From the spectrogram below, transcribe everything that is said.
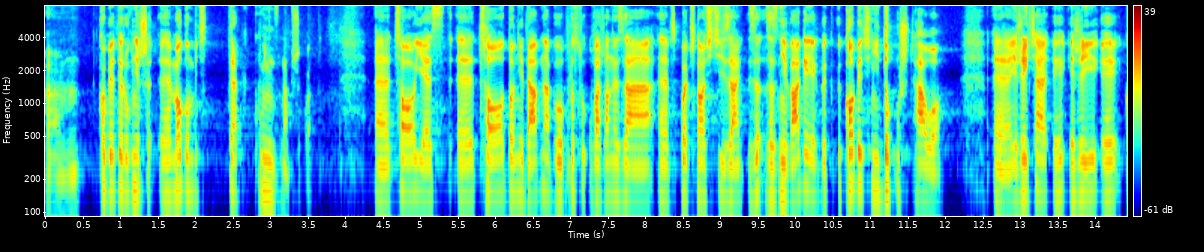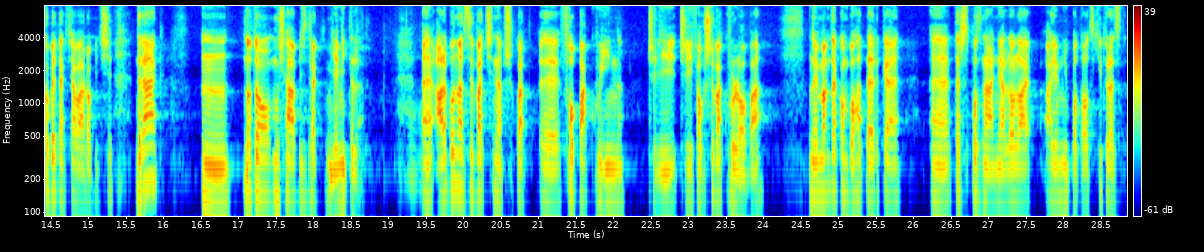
em, kobiety również e, mogą być drag queens na przykład. Co jest, co do niedawna było po prostu uważane za w społeczności za, za, za zniewagę, jakby kobiet się nie dopuszczało. E, Jeżeli, chciała, e, jeżeli e, kobieta chciała robić drag, mm, no to musiała być drag i tyle. Albo nazywać się na przykład Fopa Queen, czyli, czyli fałszywa królowa. No i mam taką bohaterkę też z Poznania, Lola Ajoni Potocki, która jest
